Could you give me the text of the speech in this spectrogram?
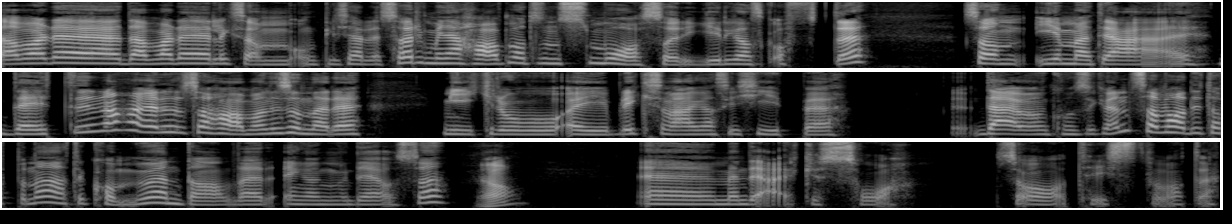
Da var, det, da var det liksom ordentlig kjærlighetssorg. Men jeg har på en måte sånne småsorger ganske ofte. Sånn, I og med at jeg dater, da, så har man jo sånne derre mikroøyeblikk som er ganske kjipe. Det er jo en konsekvens av å ha de toppene, at det kommer jo en dal der en gang, det også. Ja. Eh, men det er jo ikke så, så trist, på en måte.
